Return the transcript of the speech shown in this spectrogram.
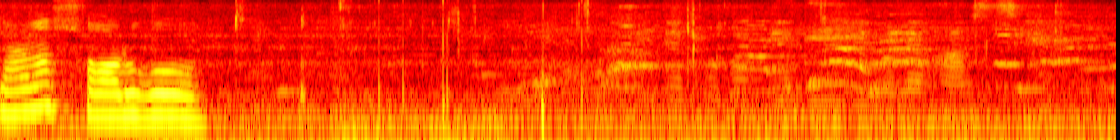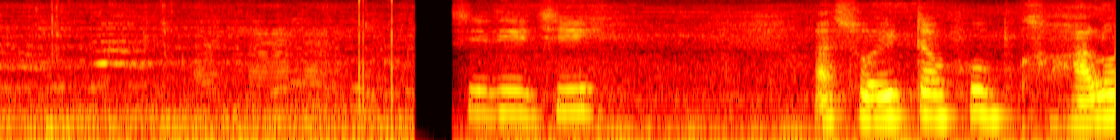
জানো স্বর্গ। দিয়েছি। আর শরীরটা খুব ভালো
